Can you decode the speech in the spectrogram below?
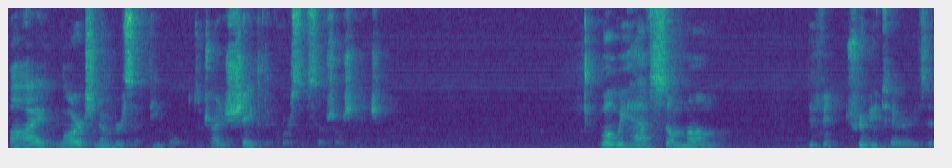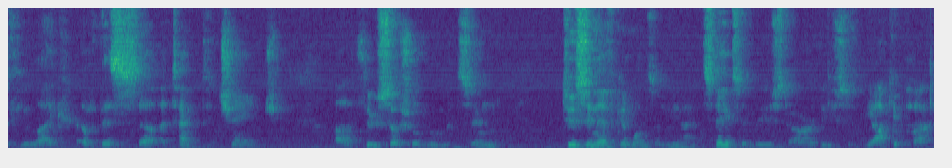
by large numbers of people to try to shape the course of social change. Well, we have some um, different tributaries, if you like, of this uh, to change uh, through social movements. And two significant ones in the United States, at least, are the Occupy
